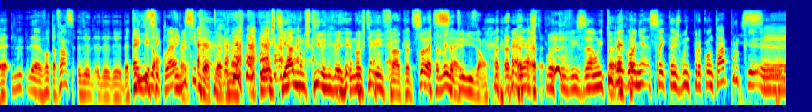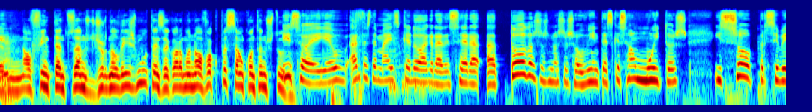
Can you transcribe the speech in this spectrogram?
Uh, volta à França, de- de- de- da televisão. bicicleta? Em bicicleta, mas porque este ano não estive, não estive em França, só através da Sei. televisão. Vieste pela televisão. E tu, Begonha, sei que tens muito para contar, porque eh, ao fim de tantos anos de jornalismo, tens agora uma nova ocupação. Conta-nos tudo. Iso é, eu antes de máis quero agradecer a, a todos os nosos ouvintes que son moitos e só percebe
